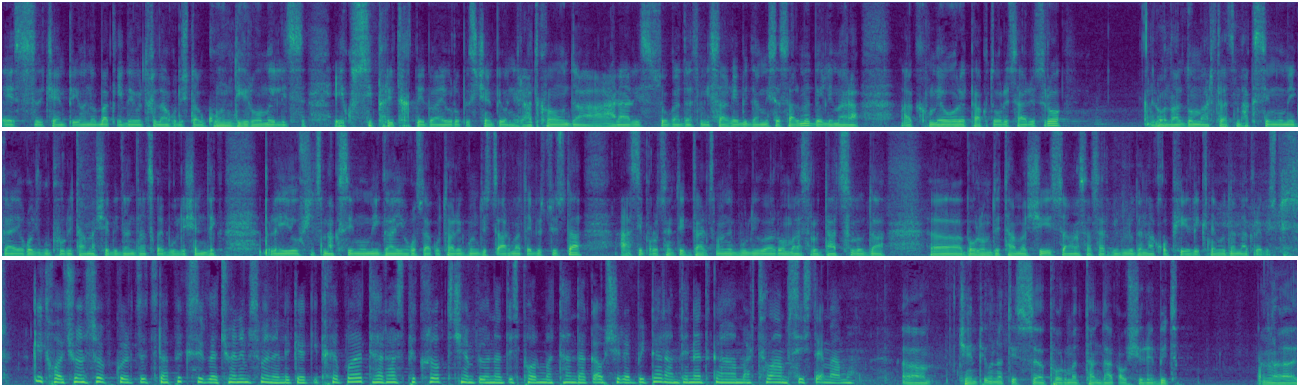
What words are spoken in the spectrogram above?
ეს ჩემპიონობა კიდევ ერთხელ აღვნიშნავ გუნდი რომელიც 6 ციფრით ხდება ევროპის ჩემპიონი რა თქმა უნდა უნდა არ არის ზოგადად მისაღები და მისასალმებელი, მაგრამ აქ მეორე ფაქტორიც არის, რომ რონალდო მართლაც მაქსიმუმი გაიღო ჯგუფური თამაშებიდან დაწყებული შემდეგ პლეი-ოფშიც მაქსიმუმი გაიღო საკუთარი გუნდის წარმატებისთვის და 100%-ით დარწმუნებული ვარ რომ მას რო დაცლოდა ბოლომდე თამაში ის ან სასარგებლო და ნაყოფიერი იქნებოდა ნაკრებისთვის. კითხვა ჩვენს ვებგვერდზეც დაფიქსირდა ჩვენი მსმენელი გეკითხებათ რას ფიქრობთ ჩემპიონატის ფორმატთან დაკავშირებით და რამდენად გაამართლა ამ სისტემამ? აა ჩემპიონატის э, ფორმატთან დაკავშირებით э,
